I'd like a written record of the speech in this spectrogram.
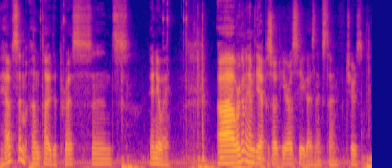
We have some antidepressants. Anyway, uh, we're going to end the episode here. I'll see you guys next time. Cheers.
